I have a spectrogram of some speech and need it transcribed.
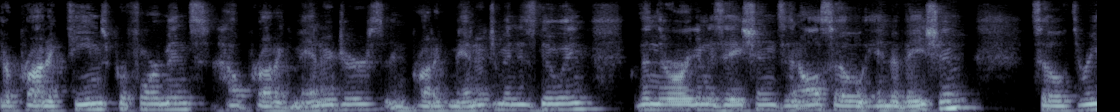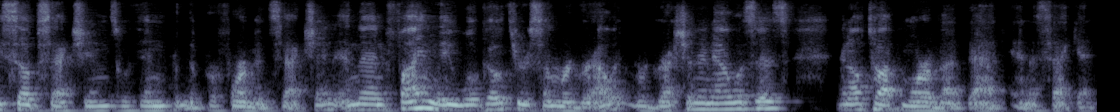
their product team's performance, how product managers and product management is doing within their organizations, and also innovation. So three subsections within the performance section. And then finally, we'll go through some regression analysis, and I'll talk more about that in a second.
